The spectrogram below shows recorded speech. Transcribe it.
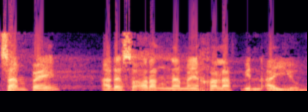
Sampai ada seorang namanya Khalaf bin Ayyub.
